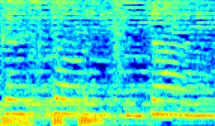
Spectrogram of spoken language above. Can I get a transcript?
Tango is blowing.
